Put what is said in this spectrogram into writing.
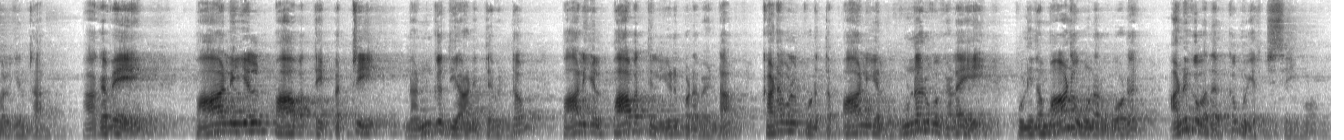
சொல்கின்றார். ஆகவே பாலியல் பாவத்தை பற்றி நன்கு தியானித்து விட்டோம். பாலியல் பாவத்தில் ஈடுபட வேண்டாம். கடவுள் கொடுத்த பாலியல் உணர்வுகளை புனிதமான உணர்வோடு அணுகுவதற்கு முயற்சி செய்வோம்.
